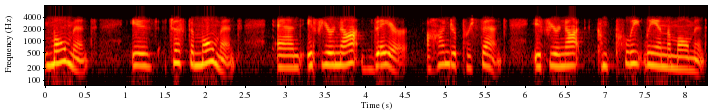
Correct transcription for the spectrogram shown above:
moment is just a moment. And if you're not there a 100%, if you're not completely in the moment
